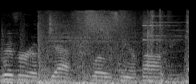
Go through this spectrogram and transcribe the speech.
River of death flows nearby.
